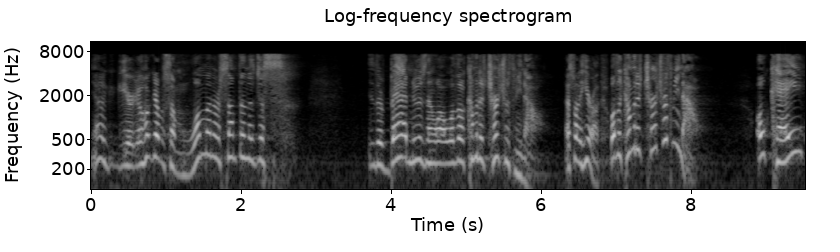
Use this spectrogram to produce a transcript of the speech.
You know, you're, you're hooking up with some woman or something that just, they're bad news, and then, well, well, they're coming to church with me now. That's what I hear. Well, they're coming to church with me now. Okay,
